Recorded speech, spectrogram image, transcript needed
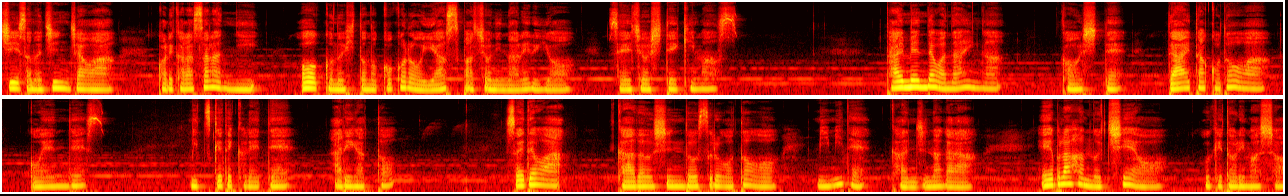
小さな神社はこれからさらに多くの人の心を癒す場所になれるよう成長していきます。対面ではないが、こうして出会えたことはご縁です。見つけてくれてありがとう。それでは、体の振動する音を耳で感じながら、エイブラハムの知恵を受け取りましょう。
